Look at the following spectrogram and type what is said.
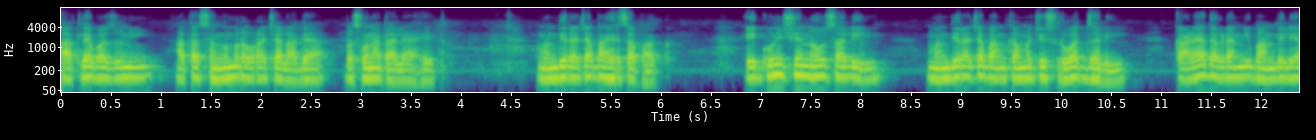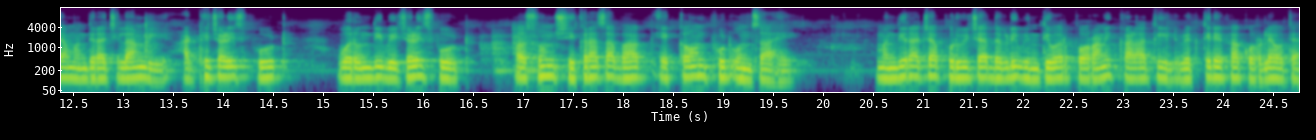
आतल्या बाजूनी आता संगमरवराच्या लाद्या बसवण्यात आल्या आहेत. मंदिराच्या बाहेरचा भाग. एकोणीसशे नऊ साली मंदिराच्या बांधकामाची सुरुवात झाली. काळ्या दगडांनी बांधलेल्या या मंदिराची लांबी अठ्ठेचाळीस फूट व रुंदी बेचाळीस फूट असून शिखराचा भाग एकावन्न फूट उंच आहे. मंदिराच्या पूर्वीच्या दगडी भिंतीवर पौराणिक काळातील व्यक्तिरेखा कोरल्या होत्या.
